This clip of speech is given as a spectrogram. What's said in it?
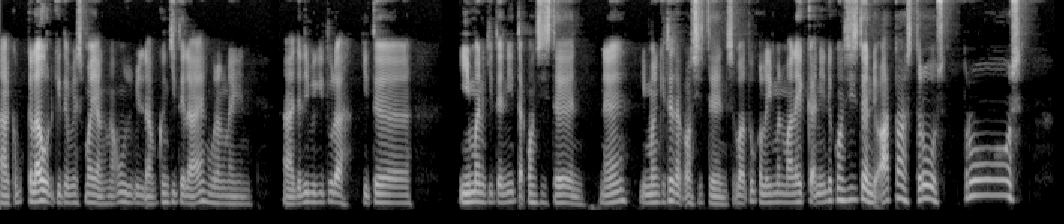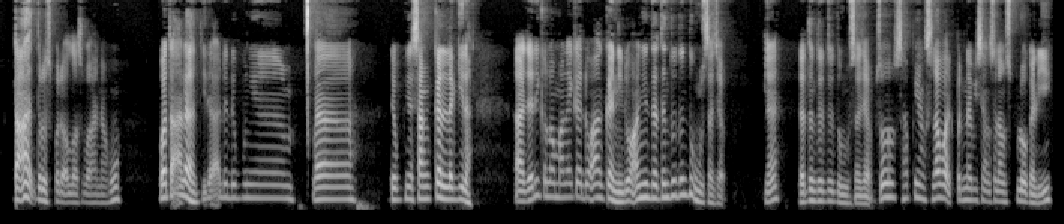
ha, ke, ke laut kita boleh semayang. Na'udzubillah, bukan kita lah, eh, orang lain. Ha, jadi begitulah, kita iman kita ni tak konsisten. Eh? Iman kita tak konsisten. Sebab tu kalau iman malaikat ni dia konsisten. Dia atas terus. Terus taat terus pada Allah Subhanahu wa taala tidak ada dia punya uh, dia punya sangkal lagi lah. Uh, jadi kalau malaikat doakan ni doanya dah tentu-tentu mustajab ya? Dah tentu-tentu mustajab. So siapa yang selawat kepada Nabi SAW 10 kali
